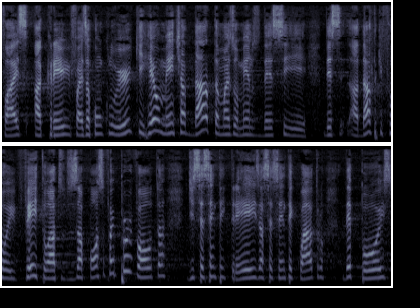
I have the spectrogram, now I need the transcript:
faz a crer e faz a concluir que realmente a data mais ou menos desse, desse, a data que foi feito o Atos dos Apóstolos foi por volta de 63 a 64 depois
